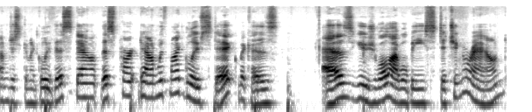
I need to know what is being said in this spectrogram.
I'm just going to glue this down, this part down with my glue stick because as usual, I will be stitching around.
